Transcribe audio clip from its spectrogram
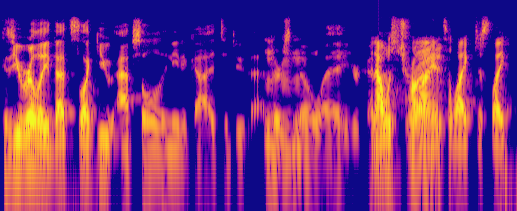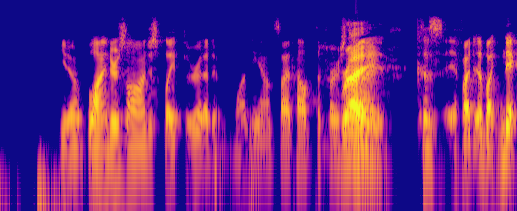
because you really that's like you absolutely need a guide to do that. There's Mhm. no way you're. And Gonna, I was trying Right. to like just like you know blinders on, just play through it. I didn't want the outside help the first right. time because if I did, like Nick,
